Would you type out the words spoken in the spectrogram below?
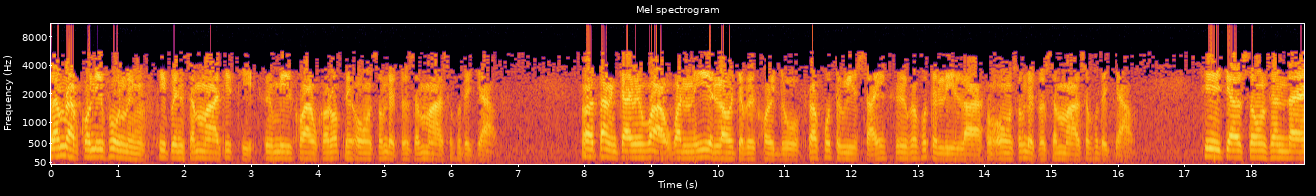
สำหรับคนนี้พวกหนึ่งที่เป็นสัมมาทิฏฐิคือมีความเคารพในองค์สมเด็จพระสัมมาสัมพุทธเจ้า ก็ตั้งใจไว้ว่าวันนี้เราจะไปคอยดูพระพุทธวีสัยคือพระพุทธลีลาขององค์สมเด็จพระสัมมาสัมพุทธเจ้า ที่จะทรงแสดง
